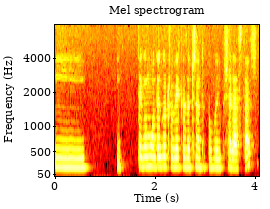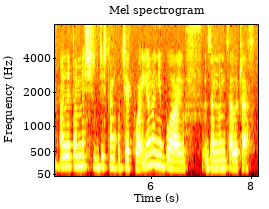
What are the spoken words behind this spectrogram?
I, I tego młodego człowieka zaczyna to powoli przerastać, ale ta myśl gdzieś tam uciekła i ona nie była już ze mną cały czas.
